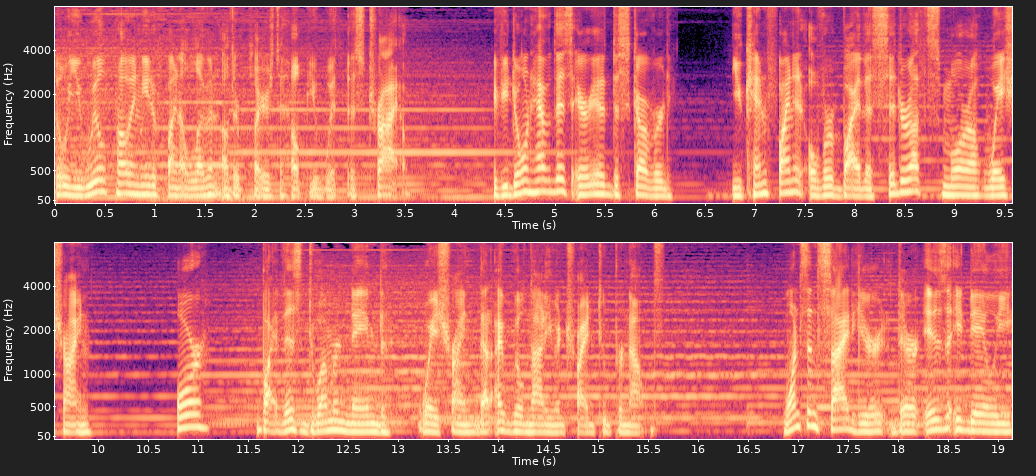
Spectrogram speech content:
so you will probably need to find 11 other players to help you with this trial. If you don't have this area discovered, you can find it over by the Sadrith Mora Way Shrine, or by this Dwemer named Way Shrine that I will not even try to pronounce. Once inside here, there is a daily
